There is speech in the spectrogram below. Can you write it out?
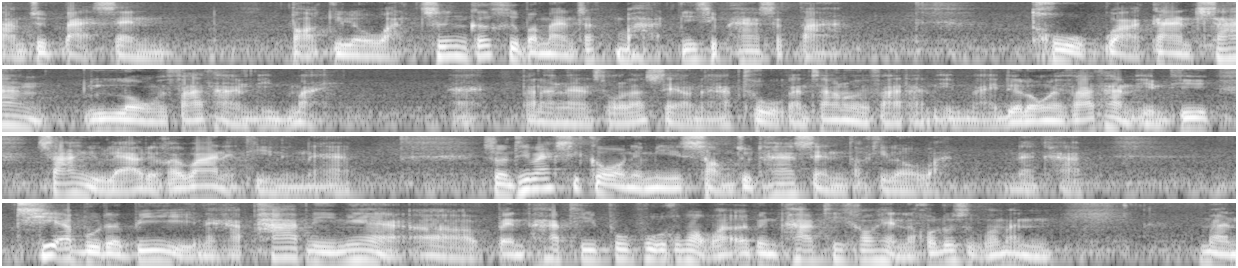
3.8 เซน ต์ต่อกิโลวัตต์ ซึ่งก็คือประมาณสักบาท 25 สตางค์ถูกกว่าการสร้างโรงไฟฟ้าถ่านหินใหม่นะพลังงานโซลาร์เซลล์นะครับถูกการสร้างโรงไฟฟ้าถ่านหินใหม่เดี๋ยวโรงไฟฟ้าถ่านหินที่สร้างอยู่แล้วเดี๋ยวค่อยว่าอีกทีหนึ่งนะฮะส่วนที่เม็กซิโกเนี่ยมี 2.5 เซนต์ต่อกิโลวัตต์นะครับที่อาบูดาบีนะครับภาพนี้เนี่ยเป็นภาพที่ผู้พูดเขาบอกว่าเออเป็นภาพที่เขาเห็นแล้วเขารู้สึกว่ามัน มัน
